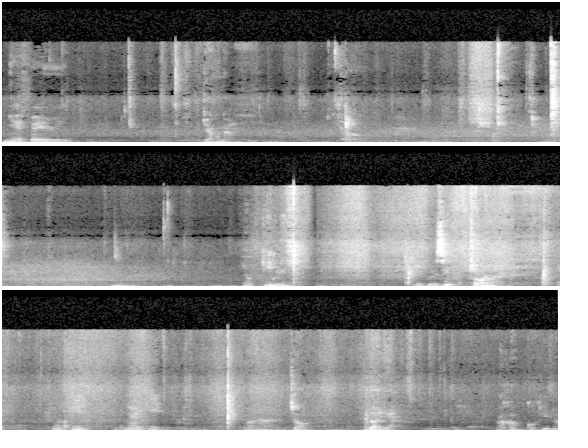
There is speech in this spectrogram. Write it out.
Nhớ fairy Kéo con nào nhớ kít thì cứ zip cho đó, nhớ kịp nhớ kịp cho. Đẩy à? À không có khi nó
